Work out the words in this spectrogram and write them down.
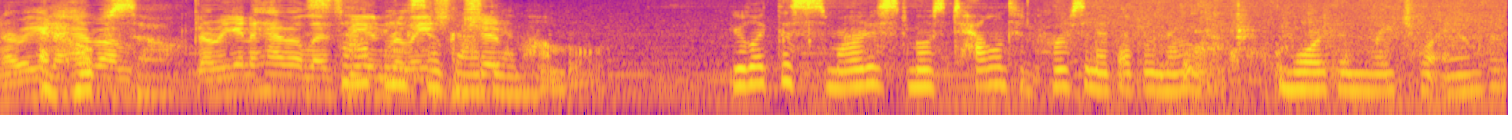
Are we I gonna have hope a so. Are we gonna have a Stop lesbian being so goddamn humble. You're like the smartest, most talented person I've ever known. More than Rachel Amber?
